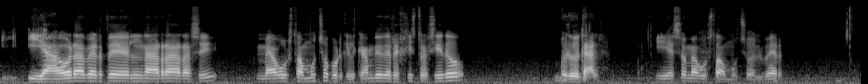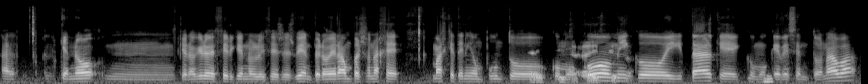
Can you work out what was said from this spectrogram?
y, y ahora verte el narrar así, me ha gustado mucho porque el cambio de registro ha sido brutal. Y eso me ha gustado mucho, el ver. Al- Que no, mm, que no quiero decir que no lo hicieses bien, pero era un personaje más que tenía un punto como cómico y tal, que como que desentonaba.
